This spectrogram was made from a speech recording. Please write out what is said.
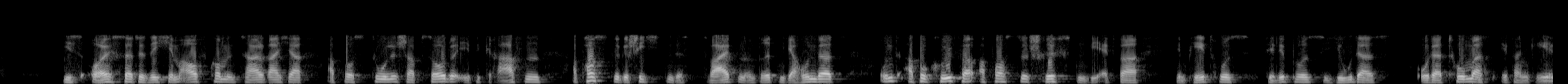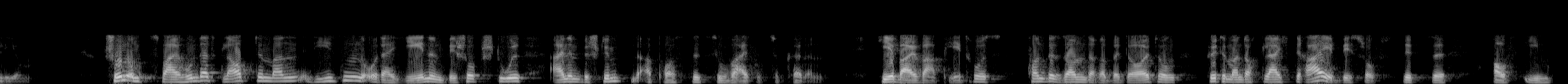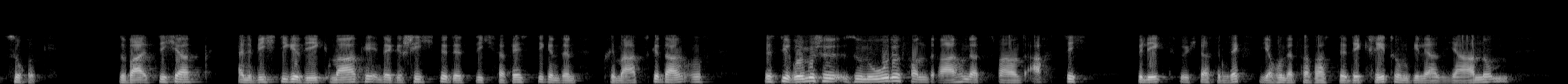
Dies äußerte sich im Aufkommen zahlreicher apostolischer Pseudoepigraphen, Apostelgeschichten des zweiten und dritten Jahrhunderts und apokrypher Apostelschriften wie etwa dem Petrus, Philippus, Judas oder Thomas Evangelium. Schon um 200 glaubte man, diesen oder jenen Bischofsstuhl einem bestimmten Apostel zuweisen zu können. Hierbei war Petrus von besonderer Bedeutung, führte man doch gleich drei Bischofssitze auf ihn zurück. So war es sicher eine wichtige Wegmarke in der Geschichte des sich verfestigenden Primatsgedankens, dass die römische Synode von 382, belegt durch das im 6. Jahrhundert verfasste Decretum Gelasianum,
